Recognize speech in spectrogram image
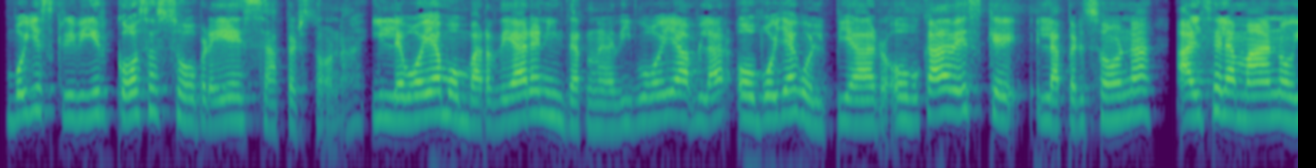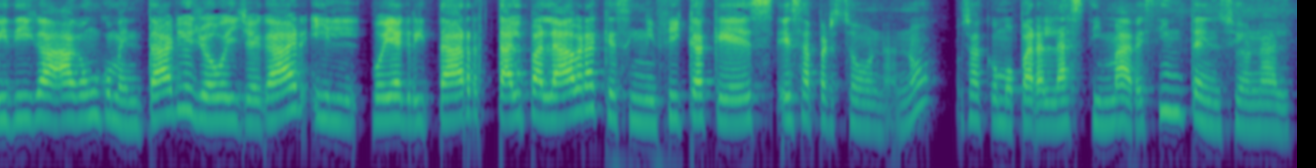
voy a escribir cosas sobre esa persona y le voy a bombardear en internet y voy a hablar o voy a golpear o cada vez que la persona alce la mano y diga haga un comentario, yo voy a llegar y voy a gritar tal palabra que significa que es esa persona, ¿no? O sea, como para lastimar, es intencional.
